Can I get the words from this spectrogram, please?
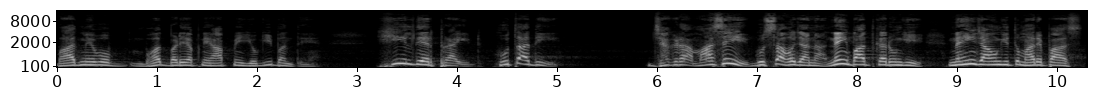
बाद में वो बहुत बड़े अपने आप में योगी बनते हैं। हील देयर प्राइड हुता दी। झगड़ा माँ से ही गुस्सा हो जाना। नहीं बात करूँगी, नहीं जाऊँगी तुम्हारे पास।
